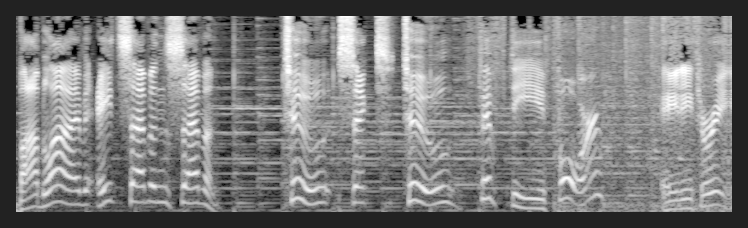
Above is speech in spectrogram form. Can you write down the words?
Bob Live, 877 262 5483.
